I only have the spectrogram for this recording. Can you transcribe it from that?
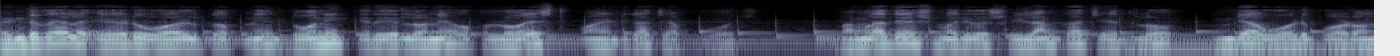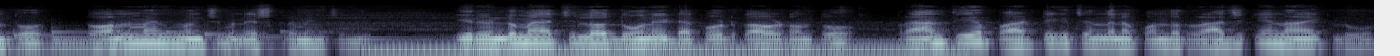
రెండు వేల ఏడు వరల్డ్ కప్ని ధోని కెరీర్లోనే ఒక లోయెస్ట్ పాయింట్గా చెప్పవచ్చు. బంగ్లాదేశ్ మరియు శ్రీలంక చేతిలో ఇండియా ఓడిపోవడంతో టోర్నమెంట్ నుంచి నిష్క్రమించింది. ఈ రెండు మ్యాచ్ల్లో ధోని డకౌట్ కావడంతో ప్రాంతీయ పార్టీకి చెందిన కొందరు రాజకీయ నాయకులు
